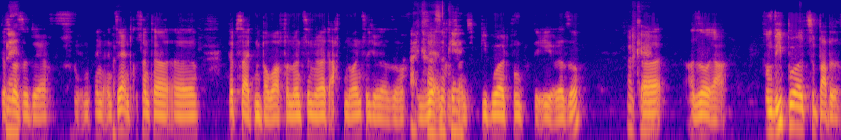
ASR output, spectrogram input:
Das nee. war so der ein, ein sehr interessanter äh, Webseitenbauer von 1998 oder so. Ach, krass, sehr interessant. Okay. Beepworld.de oder so. Okay. Äh, also ja, vom BeepWorld zu Bubble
